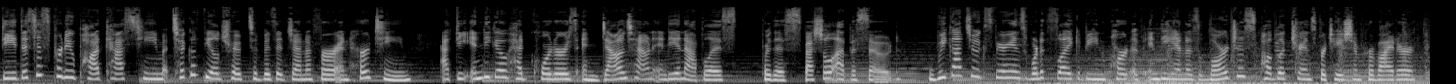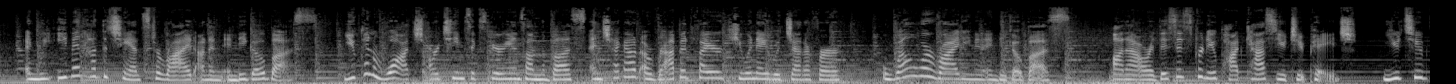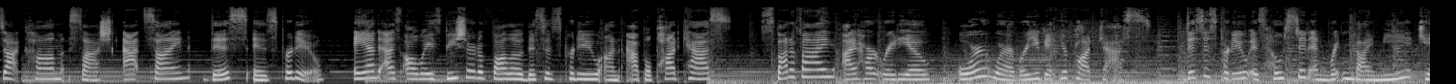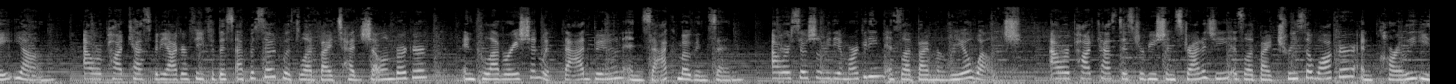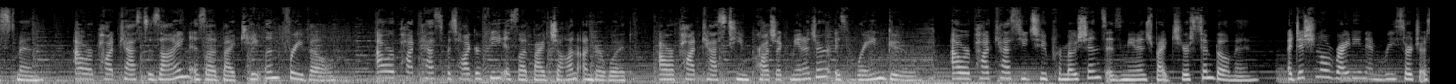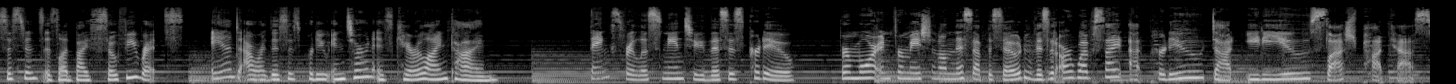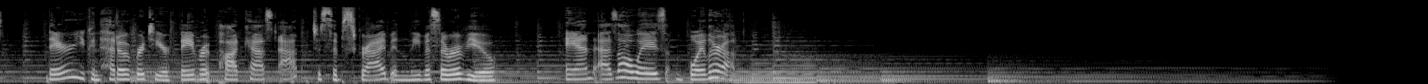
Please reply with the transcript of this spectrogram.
The This is Purdue podcast team took a field trip to visit Jennifer and her team at the IndyGo headquarters in downtown Indianapolis for this special episode. We got to experience what it's like being part of Indiana's largest public transportation provider, and we even had the chance to ride on an IndyGo bus. You can watch our team's experience on the bus and check out a rapid fire Q&A with Jennifer while we're riding an IndyGo bus on our This is Purdue podcast YouTube page, youtube.com slash at sign this is Purdue. And as always, be sure to follow This is Purdue on Apple Podcasts, Spotify, iHeartRadio, or wherever you get your podcasts. This is Purdue is hosted and written by me, Kate Young. Our podcast videography for this episode was led by Ted Schellenberger in collaboration with Thad Boone and Zach Mogensen. Our social media marketing is led by Maria Welch. Our podcast distribution strategy is led by Teresa Walker and Carly Eastman. Our podcast design is led by Caitlin Freeville. Our podcast photography is led by John Underwood. Our podcast team project manager is Rain Gu. Our podcast YouTube promotions is managed by Kirsten Bowman. Additional writing and research assistance is led by Sophie Ritz. And our This is Purdue intern is Caroline Kime. Thanks for listening to This is Purdue. For more information on this episode, visit our website at purdue.edu slash podcast. There, you can head over to your favorite podcast app to subscribe and leave us a review. And as always, boiler up.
